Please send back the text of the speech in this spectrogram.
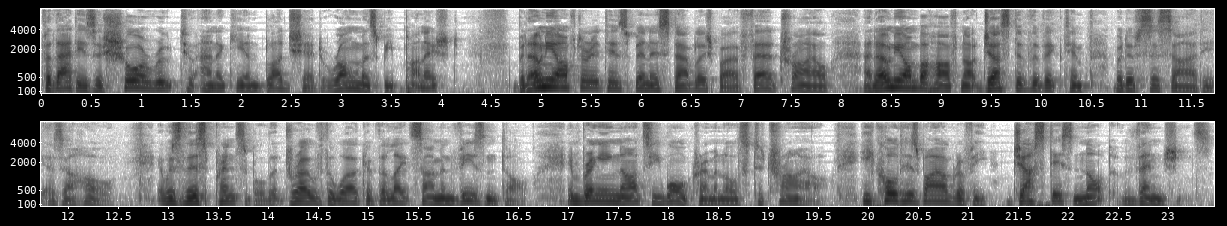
for that is a sure route to anarchy and bloodshed. Wrong must be punished, but only after it has been established by a fair trial, and only on behalf not just of the victim, but of society as a whole. It was this principle that drove the work of the late Simon Wiesenthal in bringing Nazi war criminals to trial. He called his biography Justice Not Vengeance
